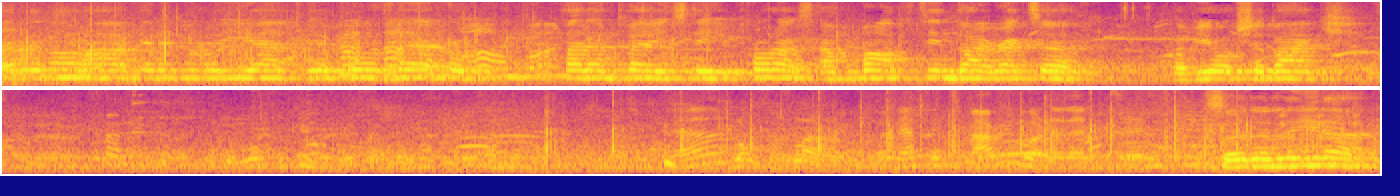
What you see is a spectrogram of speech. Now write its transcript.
Getting on the, uh, applause there from Helen Page, the Products and Marketing Director of Yorkshire Bank. So the leader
